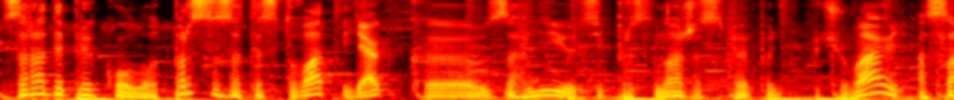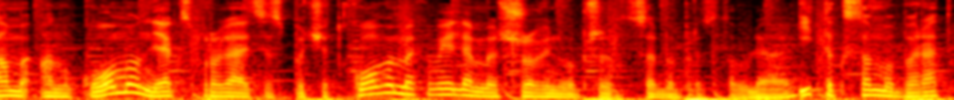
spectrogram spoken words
заради приколу. От просто затестувати, як е, взагалі ці персонажі себе почувають. А саме Uncommon, як справляється з початковими хвилями, що він взагалі себе представляє. І так само берет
